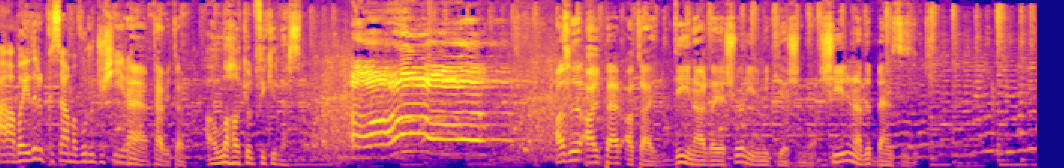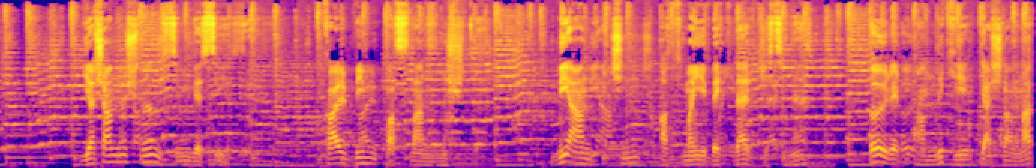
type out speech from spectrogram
Aa, bayılırım kısa ama vurucu şiire. He tabii tabii. Allah akıl fikir versin. Adı Alper Atay. Dinar'da yaşıyor 22 yaşında. Şiirin adı Bensizlik. Yaşanmışlığın simgesiydi. Kalbim paslanmıştı. Bir an için atmayı beklercesine öyle bir andı ki yaşlanmak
